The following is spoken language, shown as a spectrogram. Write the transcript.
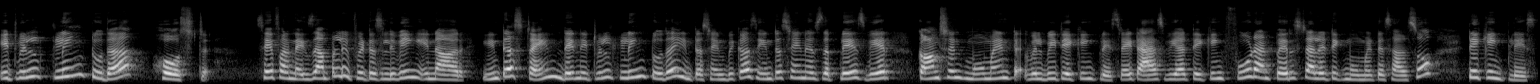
it will cling to the host. Say for an example if it is living in our intestine then it will cling to the intestine because intestine is the place where constant movement will be taking place right as we are taking food and peristaltic movement is also taking place.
